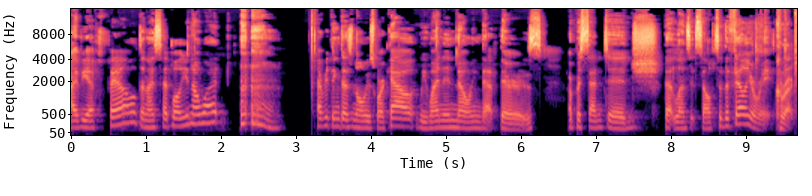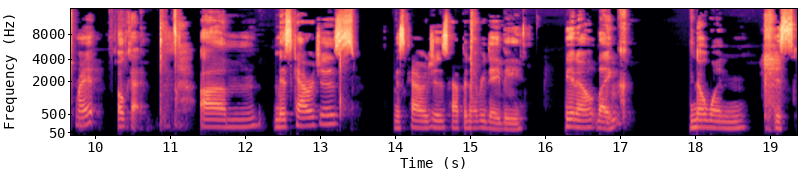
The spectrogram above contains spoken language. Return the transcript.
IVF failed, and I said, well, you know what? Everything doesn't always work out. We went in knowing that there's a percentage that lends itself to the failure rate Correct. right? Okay. Um, miscarriages, miscarriages happen every day. B, you know, like no one is.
